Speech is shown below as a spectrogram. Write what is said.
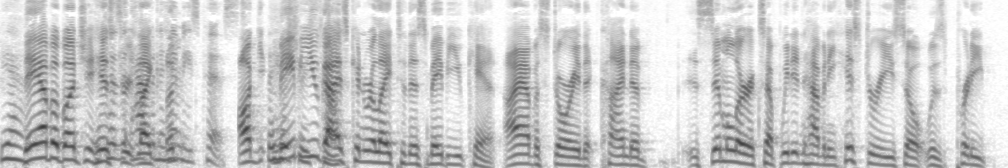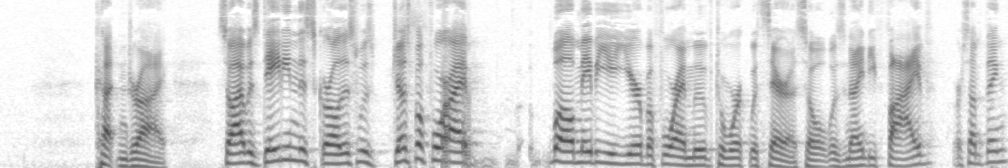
yeah, they have a bunch of because history it like happened to him, let- he's pissed. I'll gi- The maybe history's you tough. guys can relate to this maybe you can't i have a story that kind of is similar except we didn't have any history so it was pretty cut and dry so i was dating this girl this was just before i well maybe a year before i moved to work with sarah so it was 95 or something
